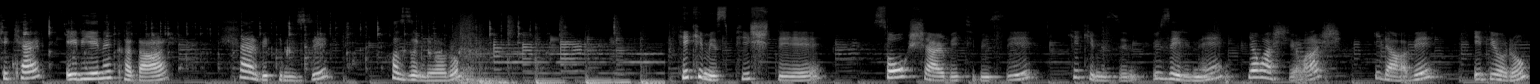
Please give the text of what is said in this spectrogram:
Şeker eriyene kadar şerbetimizi hazırlıyorum. Kekimiz pişti. Soğuk şerbetimizi kekimizin üzerine yavaş yavaş ilave ediyorum.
